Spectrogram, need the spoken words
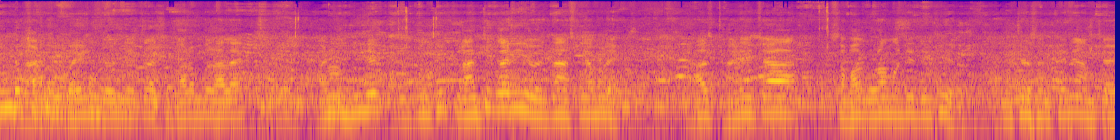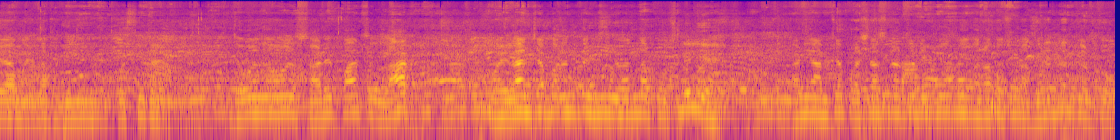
लाडकी बहीण योजनेचा शुभारंभ झाला आहे आणि ही एक मोठी क्रांतिकारी योजना असल्यामुळे आज ठाण्याच्या सभागृहामध्ये देखील मोठ्या संख्येने आमच्या या महिला भगिनी उपस्थित आहेत. जवळजवळ साडेपाच लाख महिलांच्यापर्यंत ही योजना पोचलेली आहे. आणि आमच्या प्रशासनाचं देखील मी मनापासून अभिनंदन करतो.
